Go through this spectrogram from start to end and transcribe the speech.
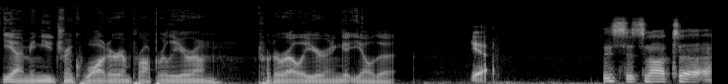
Yeah, I mean, you drink water improperly around Tortorella, you're going to get yelled at. Yeah. At least it's not uh,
